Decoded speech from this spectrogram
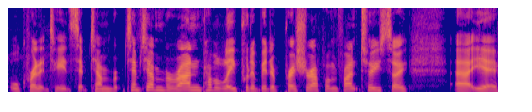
all credit to it. September September run probably put a bit of pressure up on front too. So uh, yeah,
